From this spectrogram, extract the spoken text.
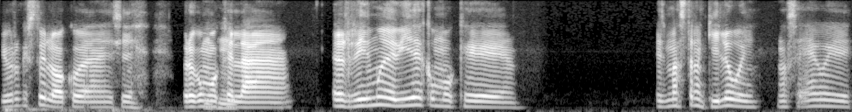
yo creo que estoy loco, güey, sí, pero como que la, el ritmo de vida como que es más tranquilo, güey. No sé, güey.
